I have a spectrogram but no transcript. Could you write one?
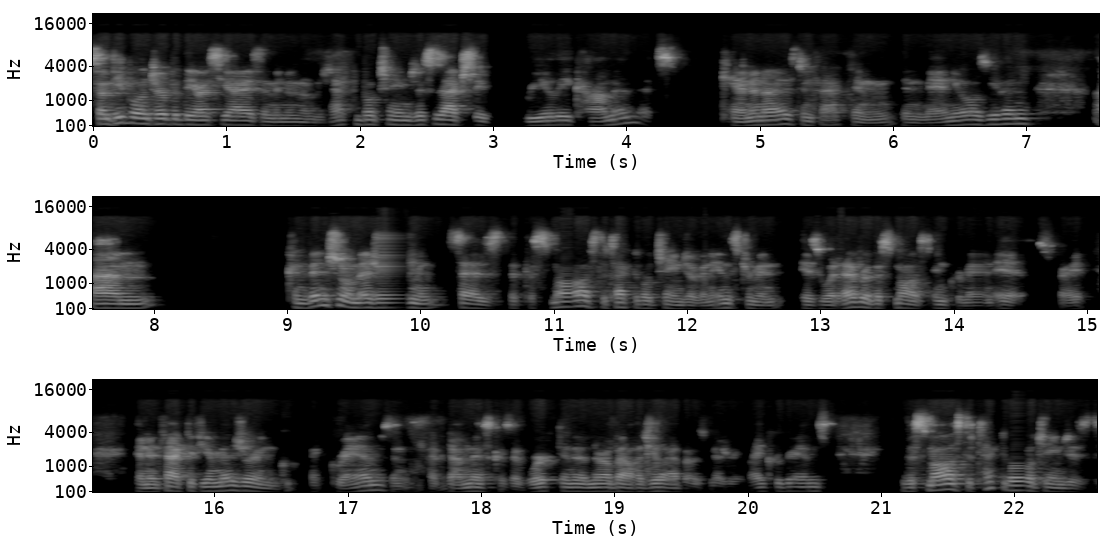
some people interpret the RCI as a minimum detectable change. This is actually really common. It's canonized, in fact, in, in manuals even. Um, conventional measurement says that the smallest detectable change of an instrument is whatever the smallest increment is, right? And in fact, if you're measuring grams, and I've done this because I've worked in a neurobiology lab, I was measuring micrograms, the smallest detectable change is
